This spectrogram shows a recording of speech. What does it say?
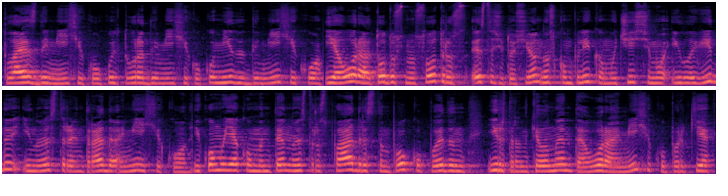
playas de México, cultura de México, comida de México, y ahora a todos nosotros esta situación nos complica muchísimo y la vida y nuestra entrada a México. Y como ya comenté, nuestros padres tampoco pueden ir tranquilamente ahora a México porque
